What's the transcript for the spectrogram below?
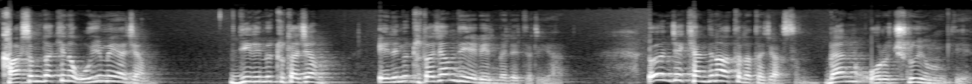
Karşımdakine uymayacağım. Dilimi tutacağım. Elimi tutacağım diyebilmelidir ya. Önce kendine hatırlatacaksın. Ben oruçluyum diye.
